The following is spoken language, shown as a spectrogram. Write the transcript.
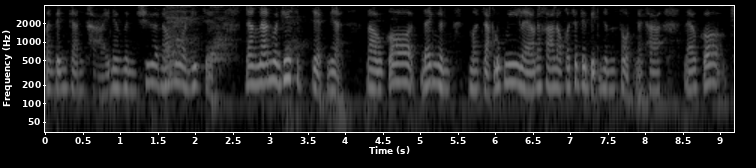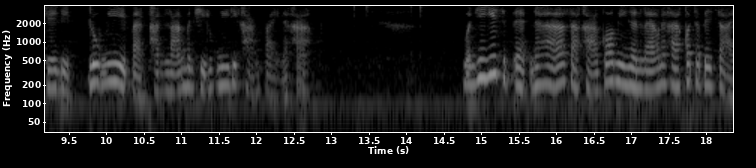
มันเป็นการขายในเงินเชื่อนะเมื่อวันที่ 7 ดังนั้นวันที่ 17 เนี่ย เราก็ได้เงินมาจากลูกหนี้แล้วนะคะ เราก็จะเดบิตเงินสดนะคะ แล้วก็เครดิตลูกหนี้ 8,000 ล้างบัญชีลูกหนี้ที่ค้างไปนะคะวันที่ 21 นะคะ สาขาก็มีเงินแล้วนะคะ ก็จะไปจ่าย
